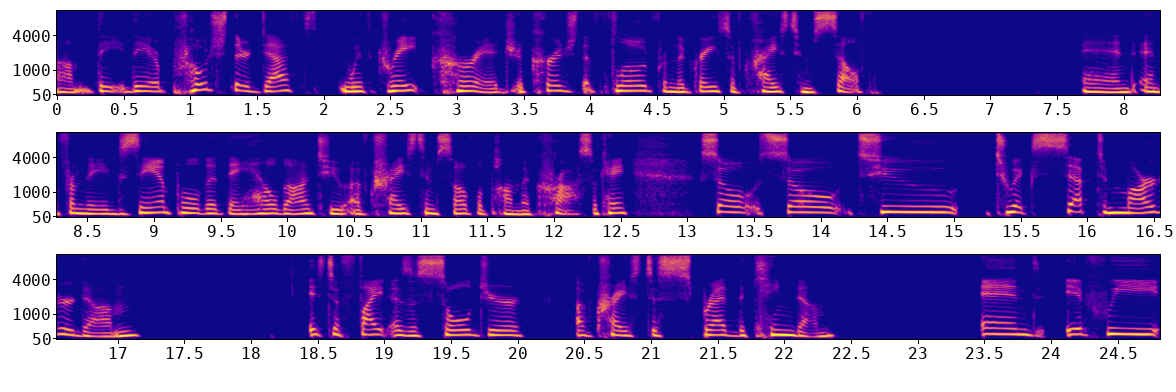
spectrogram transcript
Um, they they approached their death with great courage, a courage that flowed from the grace of Christ Himself. And and from the example that they held on to of Christ himself upon the cross okay? So so to to accept martyrdom is to fight as a soldier of Christ to spread the kingdom. And if we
